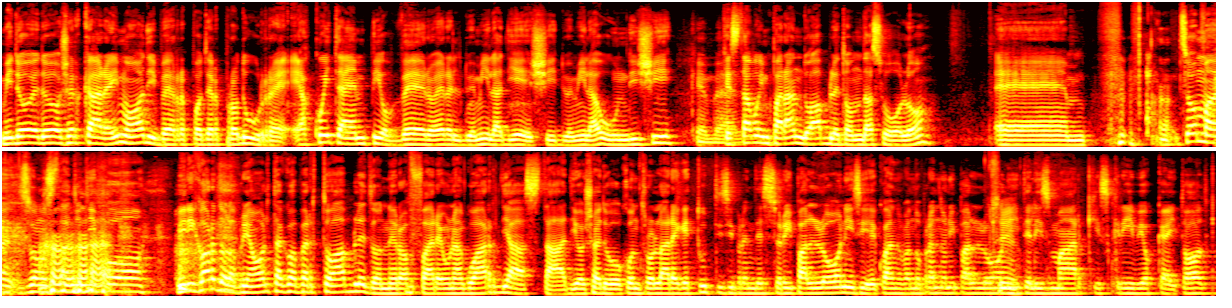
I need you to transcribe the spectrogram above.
mi dove- dovevo cercare i modi per poter produrre. E a quei tempi, ovvero era il 2010-2011, Che che stavo imparando Ableton da solo. Ehm, insomma, sono stato tipo. Mi ricordo la prima volta che ho aperto Ableton ero a fare una guardia a stadio, cioè dovevo controllare che tutti si prendessero i palloni. sì, e quando, quando prendono i palloni, Sì. te li smarchi, scrivi, ok, Todd,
